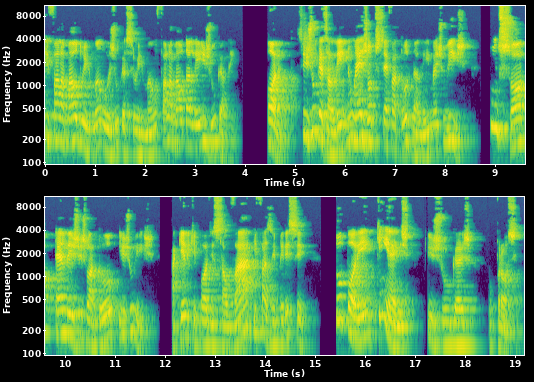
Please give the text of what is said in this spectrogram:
que fala mal do irmão ou julga seu irmão, fala mal da lei e julga a lei. Ora, se julgas a lei, não és observador da lei, mas juiz. Um só é legislador e juiz, aquele que pode salvar e fazer perecer. Tu, porém, quem és que julgas o próximo?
